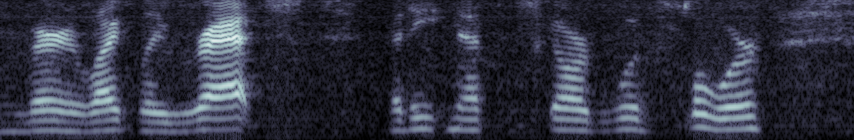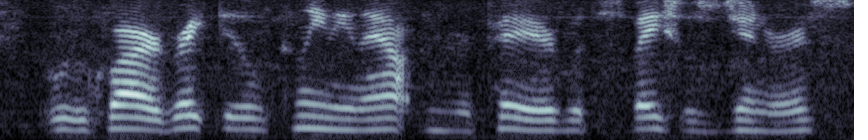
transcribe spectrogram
and very likely rats had eaten at the scarred wood floor. It would require a great deal of cleaning out and repair, but the space was generous.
